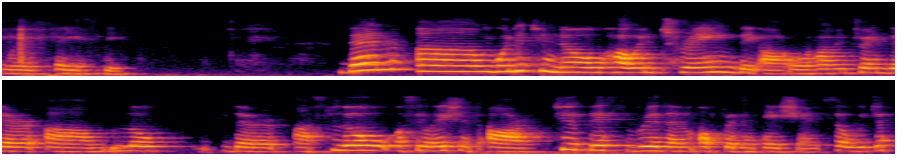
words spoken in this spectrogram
with ASD. Then uh, we wanted to know how entrained they are or how entrained their um, low, their uh, slow oscillations are to this rhythm of presentation. So we just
